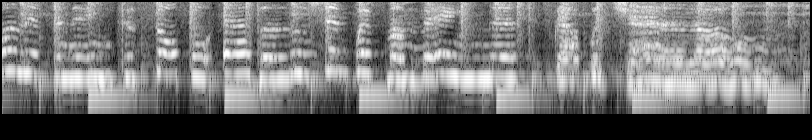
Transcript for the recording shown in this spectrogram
You're listening to Soulful Evolution with my main man, Scott Whichello.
